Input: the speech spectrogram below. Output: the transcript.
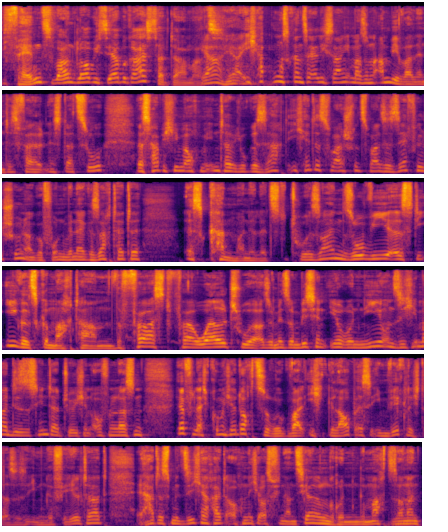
Fans waren, glaube ich, sehr begeistert damals. Ja, ja, ich hab, muss ganz ehrlich sagen, immer so ein ambivalentes Verhältnis dazu. Das habe ich ihm auch im Interview gesagt. Ich hätte es beispielsweise sehr viel schöner gefunden, wenn er gesagt hätte, es kann meine letzte Tour sein, so wie es die Eagles gemacht haben. The First Farewell Tour, also mit so ein bisschen Ironie und sich immer dieses Hintertürchen offen lassen. Ja, vielleicht komme ich ja doch zurück, weil ich glaube es ihm wirklich, dass es ihm gefehlt hat. Er hat es mit Sicherheit auch nicht aus finanziellen Gründen gemacht, sondern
